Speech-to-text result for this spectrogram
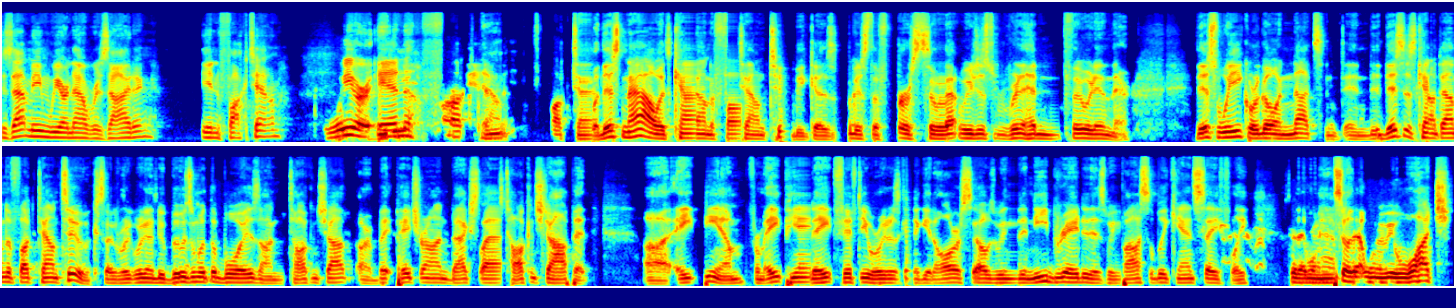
does that mean we are now residing in Fucktown? We are in We Fucktown. in Fucktown. But this now it's countdown to Fucktown too because August the first. So that we just went ahead and threw it in there. This week we're going nuts, and, and this is countdown to Fucktown too. So we're, we're going to do boozing with the boys on Talk'N Shop or ba- Patreon backslash Talk'N Shop at uh, 8 p.m. From 8 p.m. to 8:50, we're just going to get all ourselves we inebriated as we possibly can safely, so that when so that when we watch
